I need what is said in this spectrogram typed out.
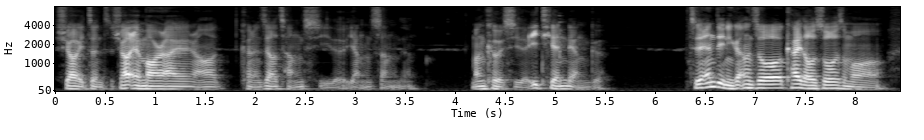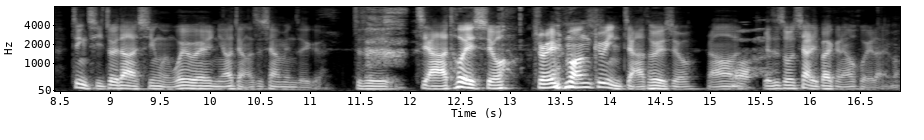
需要一阵子，需要 MRI，然后可能是要长期的养伤，这样蛮可惜的，一天两个。其实 Andy，你刚刚说开头说什么近期最大的新闻，我以为你要讲的是下面这个，就是假退休，Draymond Green 假退休，然后也是说下礼拜可能要回来嘛。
